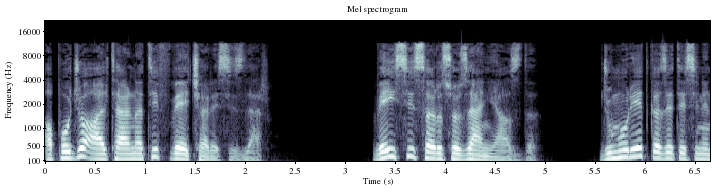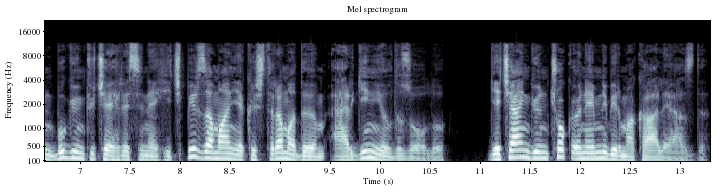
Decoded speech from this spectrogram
Apocu alternatif ve çaresizler. Veysi Sarı Sözen yazdı. Cumhuriyet Gazetesi'nin bugünkü çehresine hiçbir zaman yakıştıramadığım Ergin Yıldızoğlu, geçen gün çok önemli bir makale yazdı.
